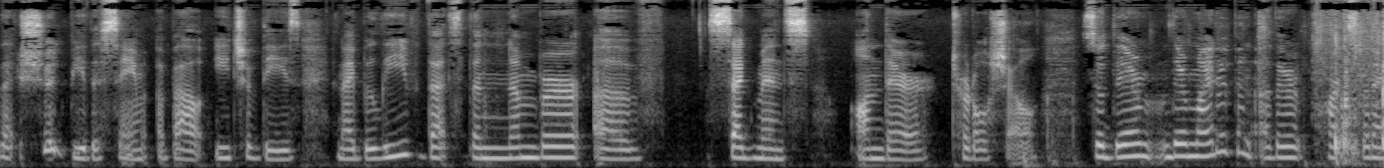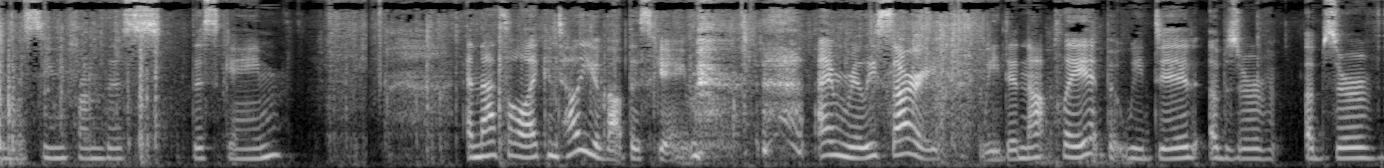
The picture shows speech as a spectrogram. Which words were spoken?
that should be the same about each of these, and I believe that's the number of segments on their turtle shell. So there there might have been other parts that I'm missing from this this game. And that's all I can tell you about this game. I'm really sorry. We did not play it, but we did observe observe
